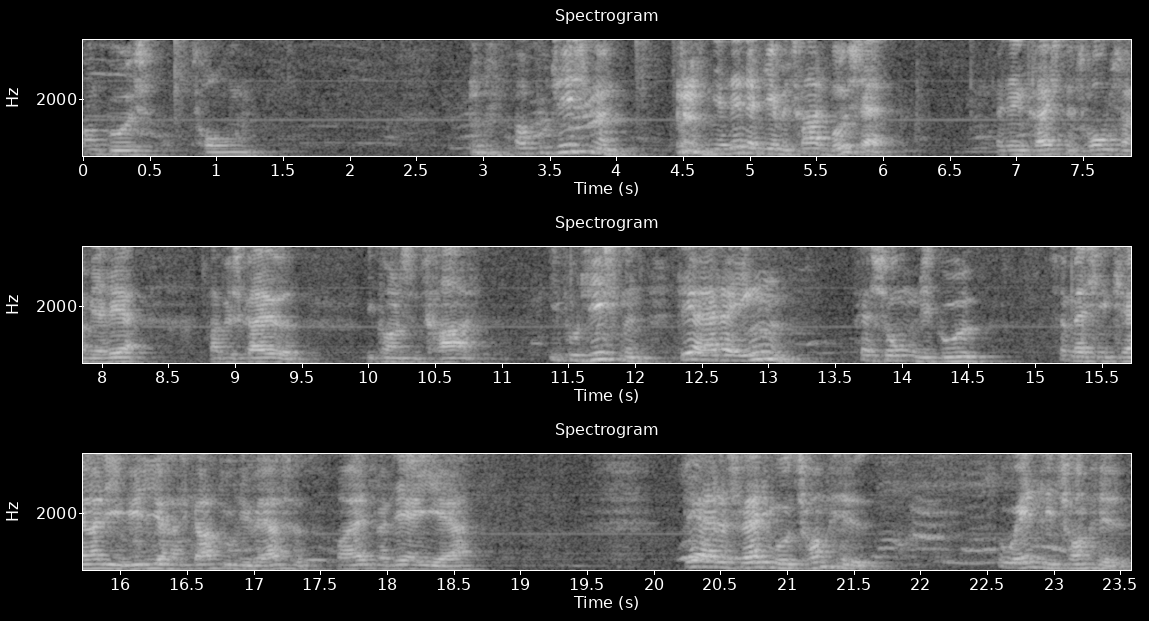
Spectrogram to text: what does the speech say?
om Guds trone. Og buddhismen, ja, den er diametralt modsat af den kristne tro, som jeg her har beskrevet i koncentrat. I buddhismen, der er der ingen personlig Gud, som af sin kærlige vilje har skabt universet og alt, hvad der i er. Der er der tværtimod tomhed. Uendelig tomhed.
